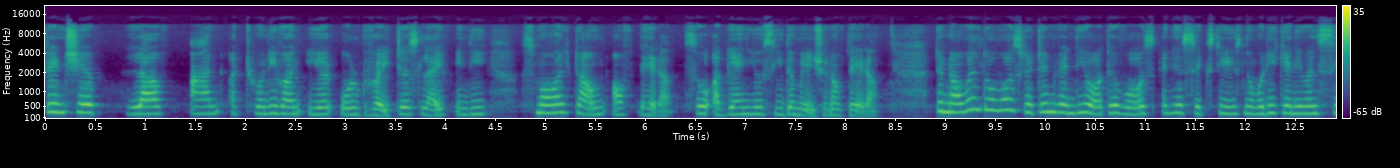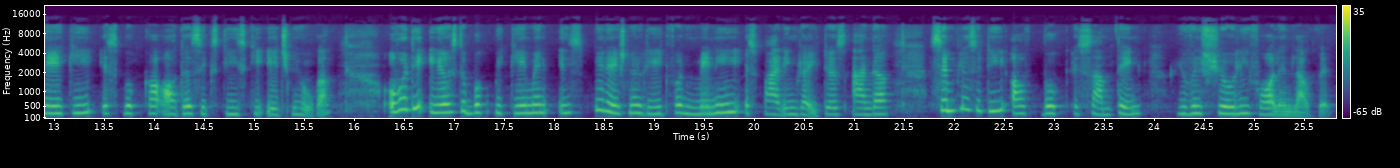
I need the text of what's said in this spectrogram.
friendship love and a 21 year old writer's life in the small town of Dehra so again you see the mention of Dehra The novel though was written when the author was in his 60s. Nobody can even say कि इस book का author 60s की age में होगा. Over the years, the book became an inspirational read for many aspiring writers and the simplicity of book is something you will surely fall in love with.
